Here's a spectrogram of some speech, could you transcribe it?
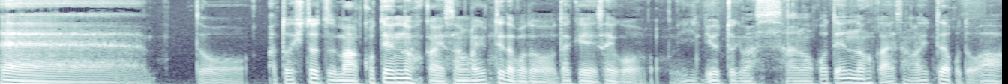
えー、とあと一つまあ古典の深井さんが言ってたことだけ最後言っときます。あの古典の深井さんが言ってたことは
